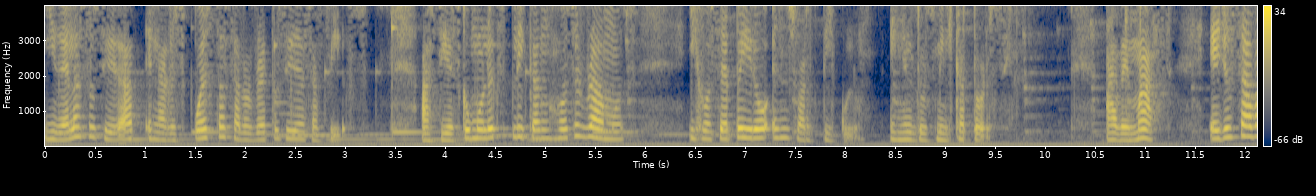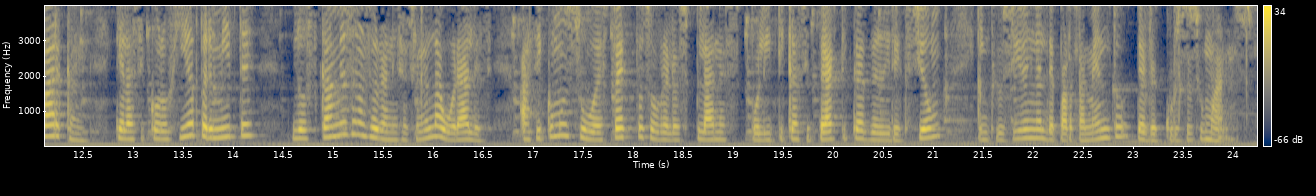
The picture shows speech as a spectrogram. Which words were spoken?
y de la sociedad en las respuestas a los retos y desafíos. Así es como lo explican José Ramos y José Peiro en su artículo en el 2014. Además, ellos abarcan que la psicología permite los cambios en las organizaciones laborales, así como su efecto sobre los planes, políticas y prácticas de dirección, inclusive en el Departamento de Recursos Humanos.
